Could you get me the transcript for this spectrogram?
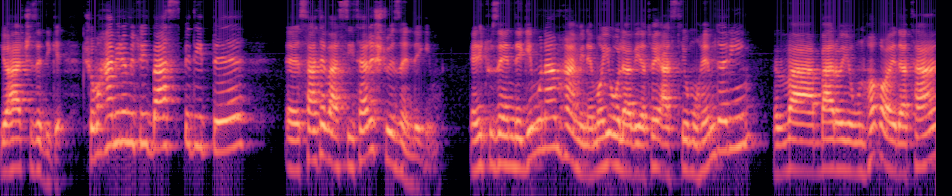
یا هر چیز دیگه. شما همین رو می‌تونید بس بدید به سطح وسیعترش توی زندگیمون. یعنی تو زندگیمون هم همینه. ما یه اولویت های اصلی و مهم داریم و برای اونها قاعدتا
